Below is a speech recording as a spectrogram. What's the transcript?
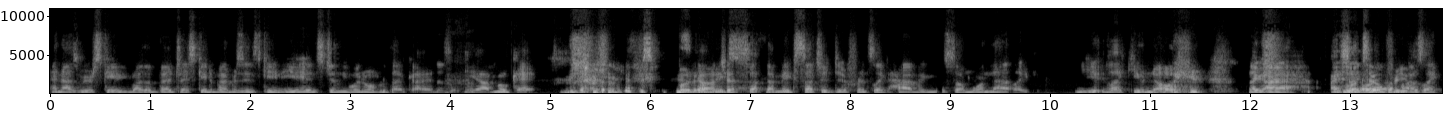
And as we were skating by the bench, I skated by Brzezinski, and he instantly went over to that guy. And I was like, "Yeah, I'm okay." But that makes su- that makes such a difference, like having someone that like you like you know like I I, I told him. I was like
